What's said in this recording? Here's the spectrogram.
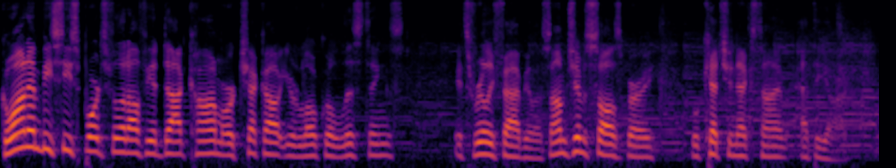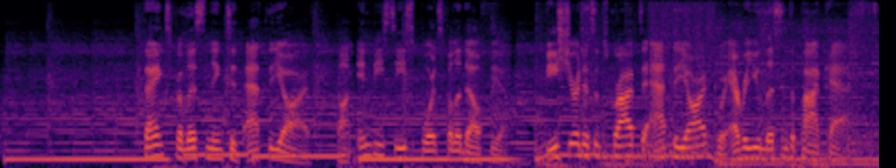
go on NBCSportsPhiladelphia.com or check out your local listings. It's really fabulous. I'm Jim Salisbury. We'll catch you next time at the Yard. Thanks for listening to At the Yard on NBC Sports Philadelphia. Be sure to subscribe to At the Yard wherever you listen to podcasts.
